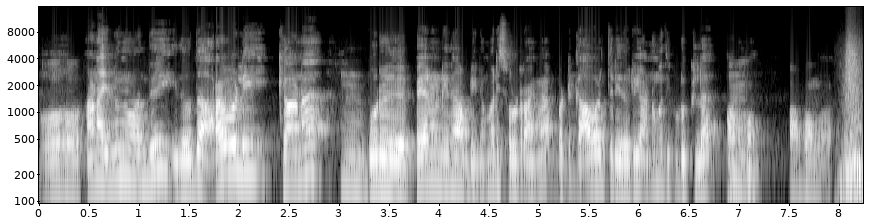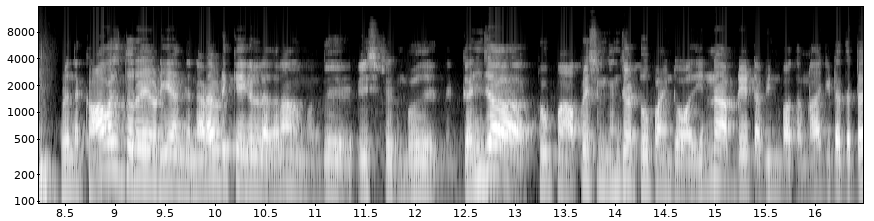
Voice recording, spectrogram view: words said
ஓஹோ. ஆனா இவங்க வந்து இது வந்து அறவழிக்கான. ஒரு பேரணி தான் அப்படிங்கிற மாதிரி சொல்றாங்க. பட் காவல்துறை வரைக்கும் அனுமதி கொடுக்கல. பார்ப்போம். பார்ப்போம். இப்போ இந்த காவல்துறையுடைய அந்த நடவடிக்கைகள் அதெல்லாம் நம்ம வந்து பேசிட்டு இருக்கும்போது இந்த கஞ்சா டூ ஆப்ரேஷன் கஞ்சா டூ பாயிண்ட் அது என்ன அப்டேட் அப்படின்னு பார்த்தோம்னா கிட்டத்தட்ட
